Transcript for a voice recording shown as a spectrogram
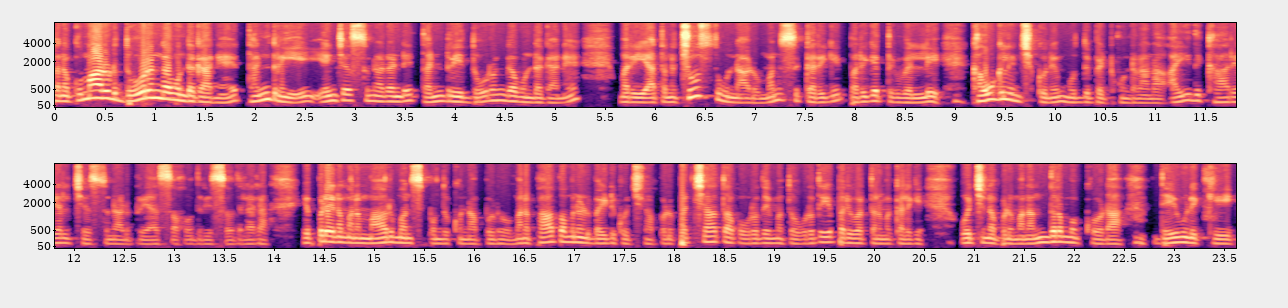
తన కుమారుడు దూరంగా ఉండగానే తండ్రి ఏం చేస్తున్నాడండి? తండ్రి దూరంగా ఉండగానే మరి అతను చూస్తూ ఉన్నాడు మనసు కరిగి పరిగెత్తుకు వెళ్ళి కౌగిలించుకొని ముద్దు పెట్టుకుంటున్నాడు. ఐదు కార్యాలు చేస్తున్నాడు. ప్రియా సహోదరి సోదరులారా. ఎప్పుడైనా మనం మారు మనసు పొందుకున్నప్పుడు మన పాపము నుండి బయటకు వచ్చినప్పుడు పశ్చాత్తాప హృదయంతో హృదయ పరివర్తన కలిగి వచ్చినప్పుడు మనందరము కూడా దేవునికి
